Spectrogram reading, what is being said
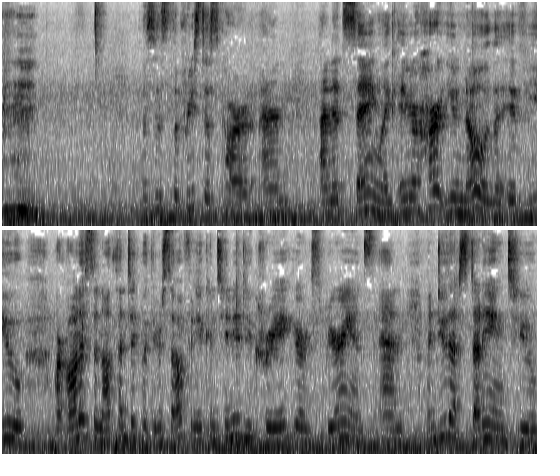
this is the priestess card, and and it's saying like in your heart you know that if you are honest and authentic with yourself and you continue to create your experience and and do that studying to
